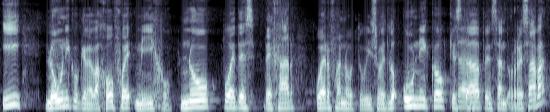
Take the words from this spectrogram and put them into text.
Y lo único que me bajó fue mi hijo. No puedes dejar huérfano tu hijo. Es lo único que estaba pensando. Rezaba,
